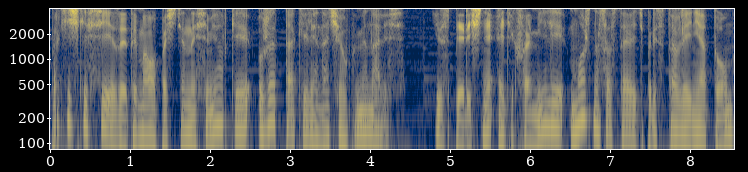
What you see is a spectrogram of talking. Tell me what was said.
Практически все из этой малопочтенной семерки уже так или иначе упоминались. Из перечня этих фамилий можно составить представление о том,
